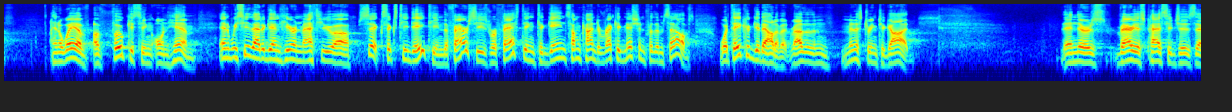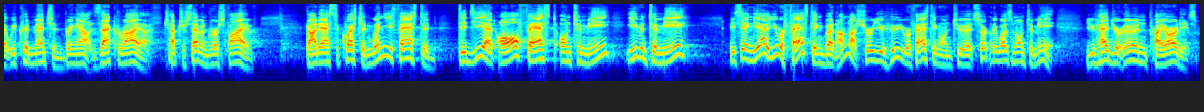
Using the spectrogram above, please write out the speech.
and a way of, of focusing on Him. And we see that again here in Matthew uh, 6, 16 to 18. The Pharisees were fasting to gain some kind of recognition for themselves, what they could get out of it, rather than ministering to God. Then there's various passages that we could mention, bring out. Zechariah chapter 7, verse 5. God asked the question, When ye fasted, did ye at all fast unto me, even to me? He's saying, Yeah, you were fasting, but I'm not sure you, who you were fasting on to. It certainly wasn't on to me. You had your own priorities.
